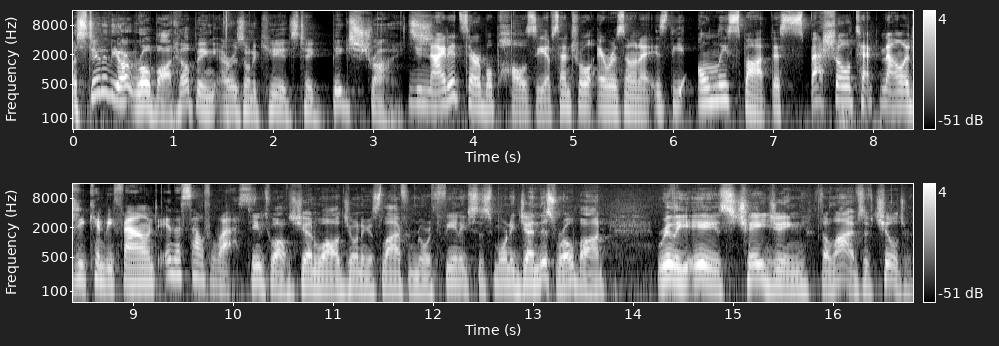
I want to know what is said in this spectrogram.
A state-of-the-art robot helping Arizona kids take big strides. United Cerebral Palsy of Central Arizona is the only spot this special technology can be found in the Southwest. Team 12's Jen Wahl joining us live from North Phoenix this morning. Jen, this robot really is changing the lives of children.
